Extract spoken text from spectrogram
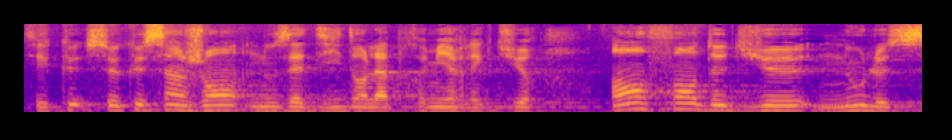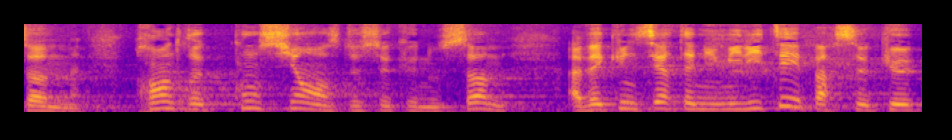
C'est ce que Saint Jean nous a dit dans la première lecture. Enfants de Dieu, nous le sommes. Prendre conscience de ce que nous sommes avec une certaine humilité, parce que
